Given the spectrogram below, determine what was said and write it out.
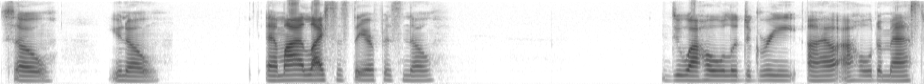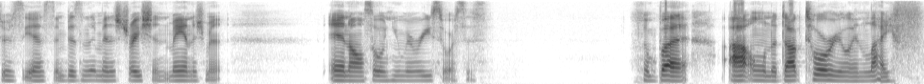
So, you know, am I a licensed therapist? No. Do I hold a degree? I, I hold a master's, yes, in business administration management and also in human resources. But I own a doctoral in life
